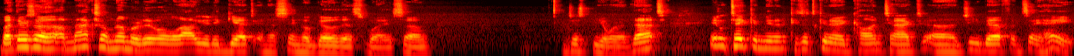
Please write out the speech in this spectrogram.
But there's a, a maximum number that will allow you to get in a single go this way. So just be aware of that. It'll take a minute because it's going to contact uh, GBIF and say, hey,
